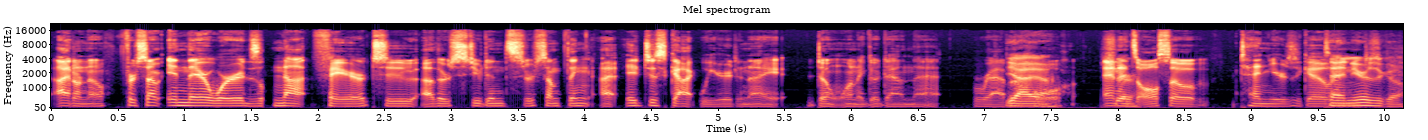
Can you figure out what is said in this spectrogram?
I don't know for some in their words not fair to other students or something. I, it just got weird and I don't want to go down that rabbit Yeah, yeah. hole, and Sure. it's also ten years ago. Ten and, years ago.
